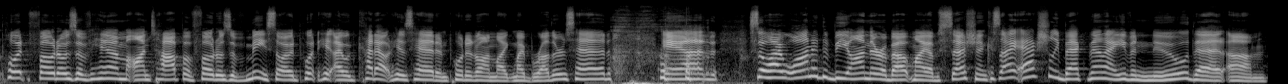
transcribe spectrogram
put photos of him on top of photos of me. So I would put, hi- I would cut out his head and put it on like my brother's head. And so I wanted to be on there about my obsession because I actually back then I even knew that. Um,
